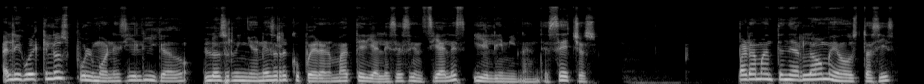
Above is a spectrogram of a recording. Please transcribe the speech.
Al igual que los pulmones y el hígado, los riñones recuperan materiales esenciales y eliminan desechos. Para mantener la homeostasis,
